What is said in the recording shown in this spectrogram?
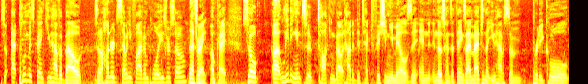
So at Plumas Bank, you have about is it 175 employees or so? that's right. Okay. So, uh, leading into talking about how to detect phishing emails and, and, and those kinds of things, I imagine that you have some pretty cool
